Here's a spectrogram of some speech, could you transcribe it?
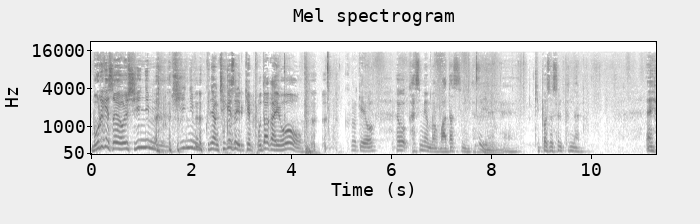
모르겠어요. 시인님, 시인님 그냥 책에서 이렇게 보다가요. 그러게요. 하고 가슴에 막 와닿습니다. 예, 예. 예. 기뻐서 슬픈 날. 에휴.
